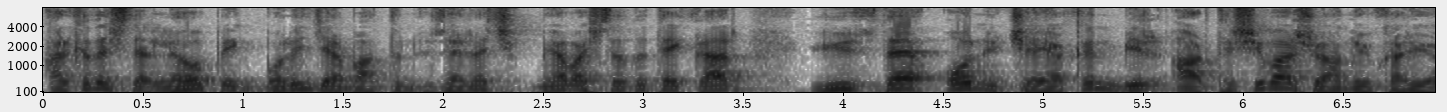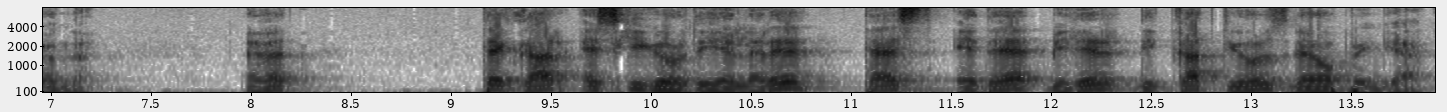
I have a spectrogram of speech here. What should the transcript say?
Arkadaşlar Leoprink Bollinger Band'ın üzerine çıkmaya başladı. Tekrar %13'e yakın bir artışı var şu anda yukarı yönlü. Evet. Tekrar eski gördüğü yerleri test edebilir. Dikkat diyoruz Leoprink'e.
